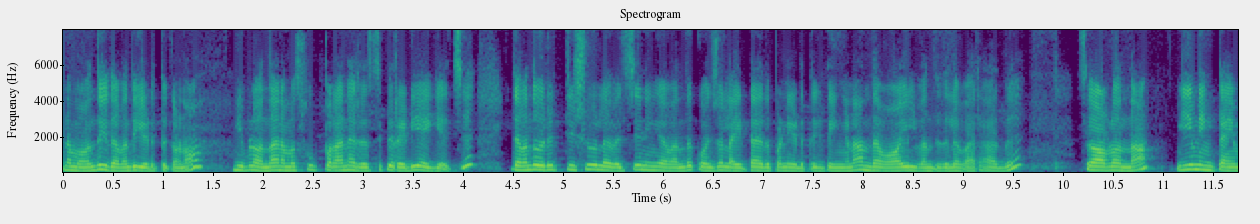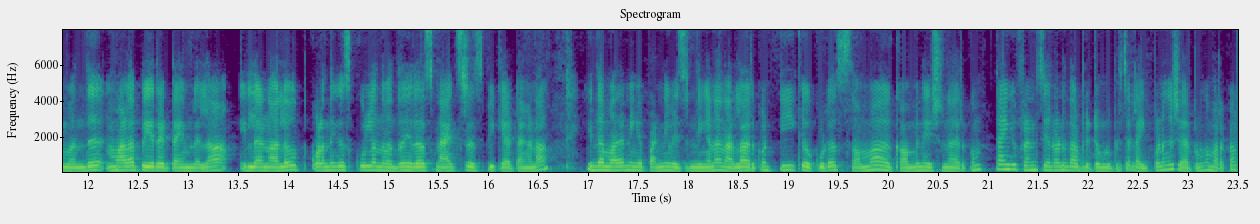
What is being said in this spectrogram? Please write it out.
நம்ம வந்து இதை வந்து எடுத்துக்கணும். இவ்வளோ தான் நம்ம சூப்பரான ரெசிபி ரெடி ஆகியாச்சு. இதை வந்து ஒரு டிஷ்யூவில் வச்சு நீங்கள் வந்து கொஞ்சம் லைட்டாக இது பண்ணி எடுத்துக்கிட்டிங்கன்னா அந்த ஆயில் வந்து இதில் வராது. ஸோ அவ்வளோதான் ஈவினிங் டைம் வந்து மழை பெய்கிற டைம்லலாம் இல்லைனாலும் குழந்தைங்க ஸ்கூல்லேருந்து வந்து ஏதாவது ஸ்நாக்ஸ் ரெசிபி கேட்டாங்கன்னா இந்த மாதிரி நீங்கள் பண்ணி வச்சுருந்தீங்கன்னா நல்லாயிருக்கும் டீக்கு கூட செம்ம காம்பினேஷனாக இருக்கும். தேங்க்யூ ஃப்ரெண்ட்ஸ் என்னோட அப்டேட் உங்களுக்கு பிடிச்சா லைக் பண்ணுங்கள் ஷேர் பண்ணுங்கள் மறக்காம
